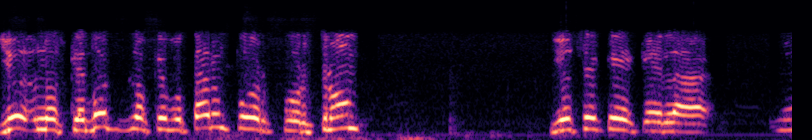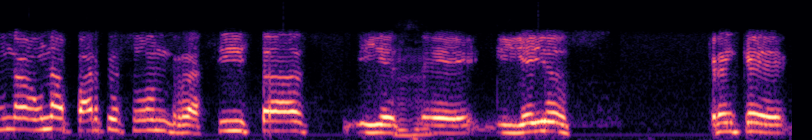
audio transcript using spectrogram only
yo los que los que votaron por por Trump, yo sé que, que la una, una parte son racistas y este y ellos creen que,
